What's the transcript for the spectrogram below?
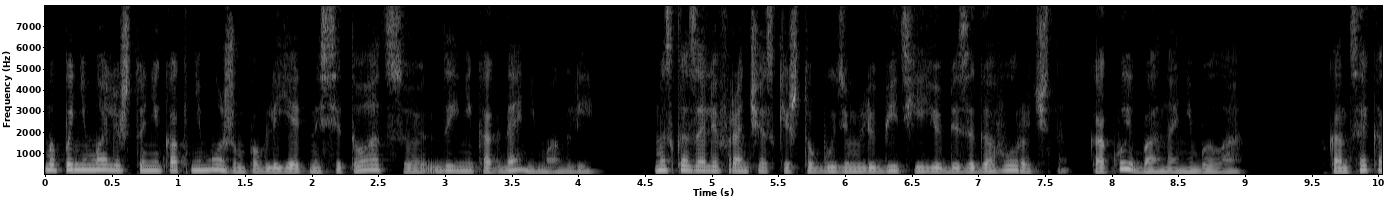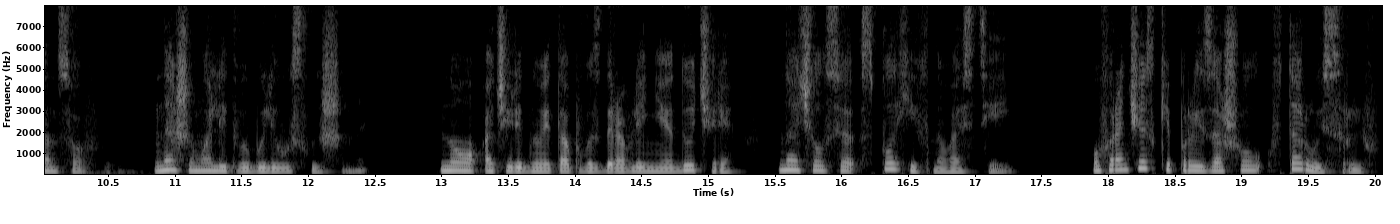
Мы понимали, что никак не можем повлиять на ситуацию, да и никогда не могли. Мы сказали Франческе, что будем любить ее безоговорочно, какой бы она ни была. В конце концов, наши молитвы были услышаны. Но очередной этап выздоровления дочери начался с плохих новостей. У Франчески произошел второй срыв.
